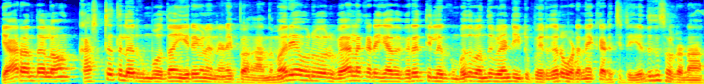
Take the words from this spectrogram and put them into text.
யாராக இருந்தாலும் கஷ்டத்தில் இருக்கும்போது தான் இறைவனை நினைப்பாங்க. அந்த மாதிரி அவர் ஒரு வேலை கிடைக்காத விரத்தியில் இருக்கும்போது வந்து வேண்டிகிட்டு போயிருக்காரு உடனே கிடச்சிட்டு. எதுக்கு சொல்கிறேன்னா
